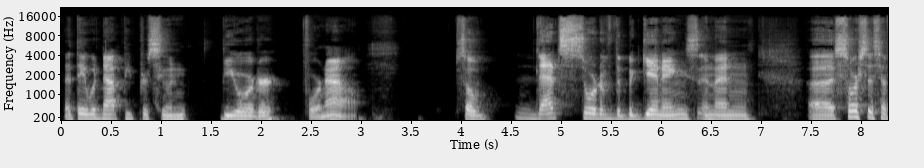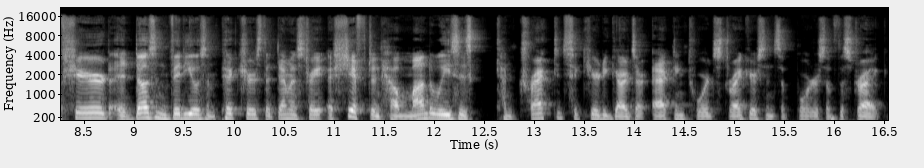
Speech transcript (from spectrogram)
that they would not be pursuing the order for now. So that's sort of the beginnings. And then uh, sources have shared a dozen videos and pictures that demonstrate a shift in how Mondelez's contracted security guards are acting towards strikers and supporters of the strike.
